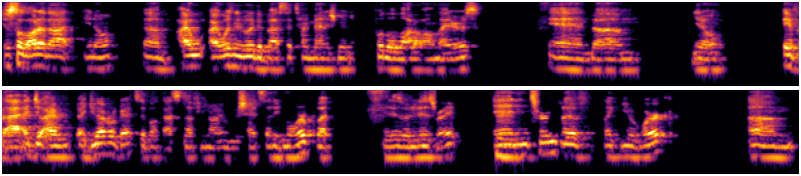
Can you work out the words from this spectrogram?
just a lot of that, you know. Um, I, I wasn't really the best at time management, pulled a lot of all nighters. And, um, you know, if I, I, do, I, I do have regrets about that stuff, you know, I wish I had studied more, but it is what it is, right? Mm-hmm. And in terms of like your work, um,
